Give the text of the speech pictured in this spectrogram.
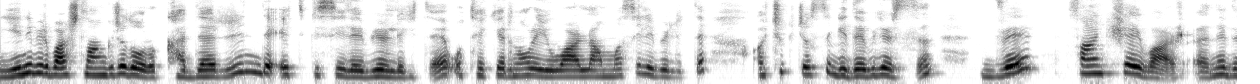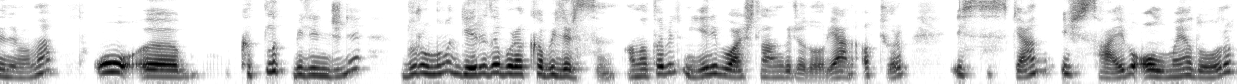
yeni bir başlangıca doğru kaderin de etkisiyle birlikte o tekerin oraya yuvarlanması ile birlikte açıkçası gidebilirsin ve sanki şey var e, ne denir ona o e, kıtlık bilincini durumunu geride bırakabilirsin. Anlatabildim mi? Yeni bir başlangıca doğru. Yani atıyorum işsizken iş sahibi olmaya doğru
